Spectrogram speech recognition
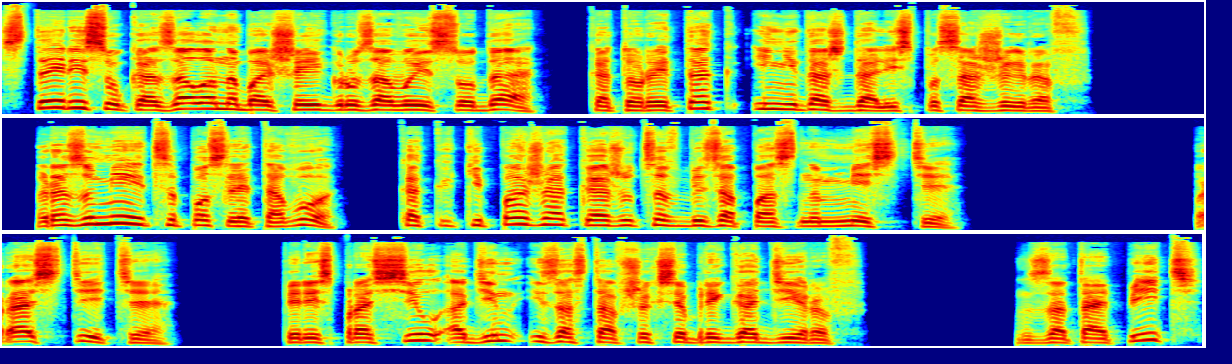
Стерис указала на большие грузовые суда, которые так и не дождались пассажиров. Разумеется, после того, как экипажи окажутся в безопасном месте. «Простите», — переспросил один из оставшихся бригадиров. «Затопить?»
